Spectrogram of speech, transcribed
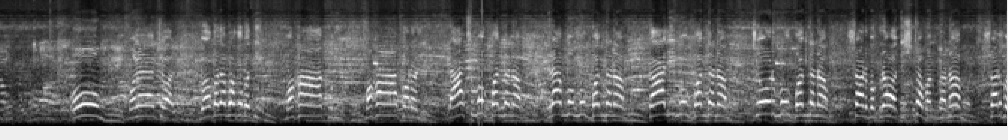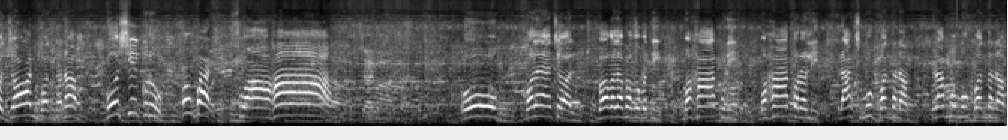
ওম মলয়াচল বগলা ভগবতী, মহাকুরি মহাকরলি রাজমুখ বন্ধনম গ্রাম্য মুখ বন্ধনম কালী মুখ বন্ধনম চোর মুখ বন্ধনম সর্বগ্রহ দিষ্ট বন্ধনম সর্বজন বন্ধনম বসি ওম পাঠ স্বাহা। ওম মলয়াচল বগলা ভগবতী মহাকুরি মহাকরলী রাজমুখ বন্ধনম গ্রাম্য মুখ বন্ধনম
